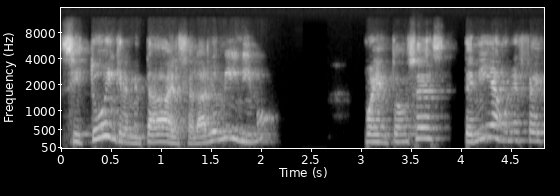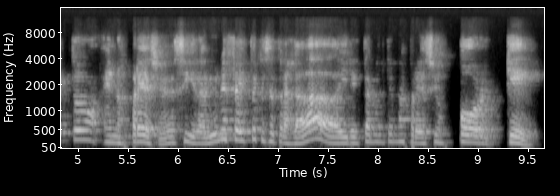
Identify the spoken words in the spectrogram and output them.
si tú incrementabas el salario mínimo, pues entonces tenías un efecto en los precios, es decir, había un efecto que se trasladaba directamente en los precios. ¿Por qué?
